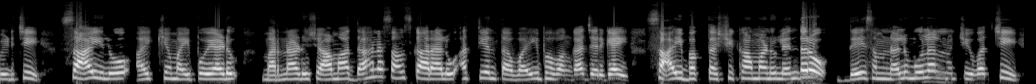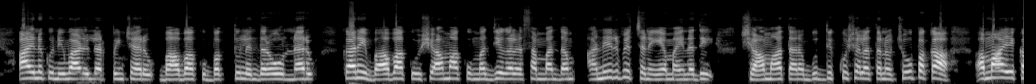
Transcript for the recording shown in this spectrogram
విడిచి సాయిలో ఐక్యమైపోయాడు. మర్నాడు శ్యామ దహన సంస్కారాలు అత్యంత వైభవంగా జరిగాయి. సాయి భక్త శిఖామణులెందరో దేశం నలుమూలల నుంచి వచ్చి ఆయనకు నివాళులర్పించారు. బాబాకు భక్తులెందరో ఉన్నారు. కానీ బాబాకు శ్యామకు మధ్య గల సంబంధం అనిర్వచనీయమైనది. శ్యామ తన బుద్ధి కుశలతను చూపక అమాయక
